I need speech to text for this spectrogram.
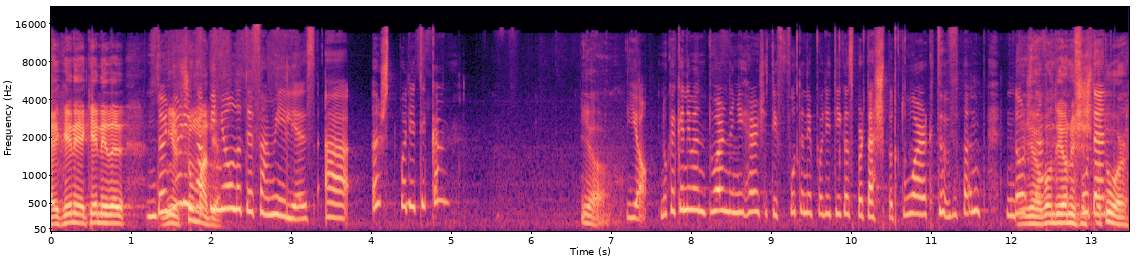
E keni, e keni dhe mirë shumë madje. Ndonjëri nga pinjollët e familjes, a është politikan? Jo. Jo, nuk e keni menduar ndonjëherë që t'i futeni politikës për ta shpëtuar këtë vënd, ndoshta... Jo, vëndi jonë është shpëtuar.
